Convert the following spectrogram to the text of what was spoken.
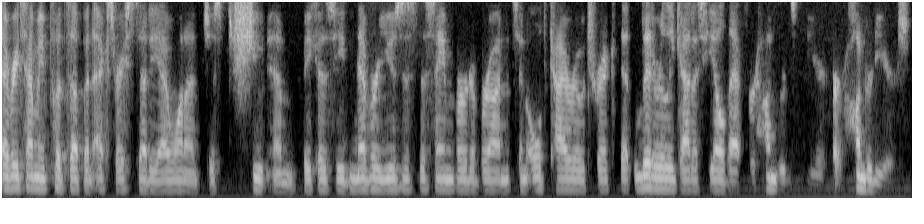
every time he puts up an x-ray study i want to just shoot him because he never uses the same vertebra and it's an old chiro trick that literally got us yelled at for hundreds of years or 100 years.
